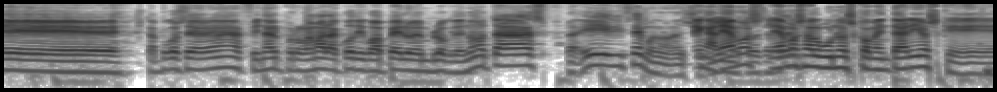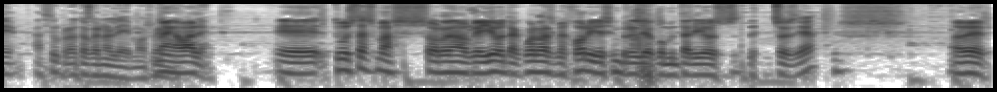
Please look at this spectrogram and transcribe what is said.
Eh, tampoco se al final programar a código a pelo en blog de notas. Por ahí dice, bueno. Venga, leamos, leamos algunos comentarios que hace un rato que no leemos. Venga, vale. Eh, tú estás más ordenado que yo, te acuerdas mejor y yo siempre leo comentarios hechos ya. A ver.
